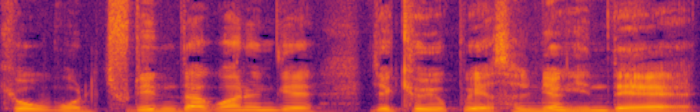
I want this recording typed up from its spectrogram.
교부금을 줄인다고 하는 게 이제 교육부의 설명인데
